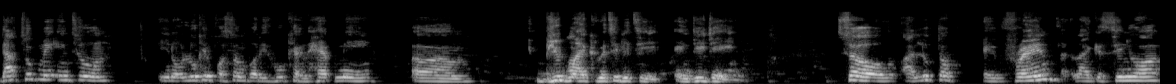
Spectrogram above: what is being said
that took me into, you know, looking for somebody who can help me um, build my creativity in DJing. So I looked up a friend, like a senior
